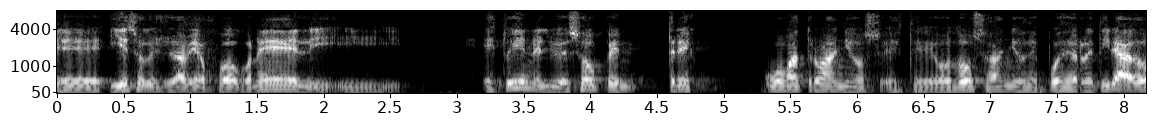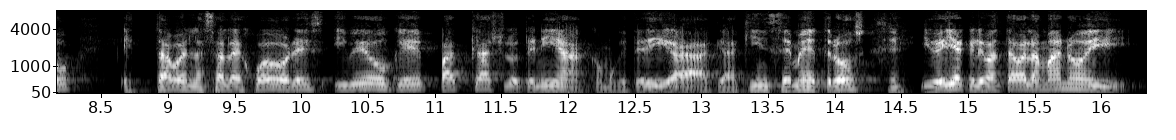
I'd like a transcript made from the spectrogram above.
Eh, y eso que yo ya había jugado con él y, y estoy en el US Open tres, cuatro años este, o dos años después de retirado, estaba en la sala de jugadores y veo que Pat Cash lo tenía, como que te diga, a a 15 metros Sí. y veía que levantaba la mano y,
